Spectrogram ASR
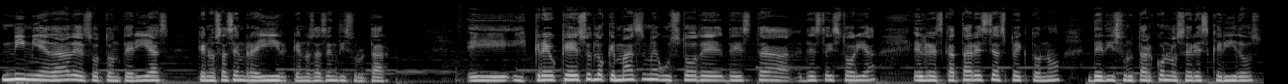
nimiedades o tonterías que nos hacen reír, que nos hacen disfrutar. Y, creo que eso es lo que más me gustó de, esta, de esta historia, el rescatar este aspecto, ¿no? De disfrutar con los seres queridos,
